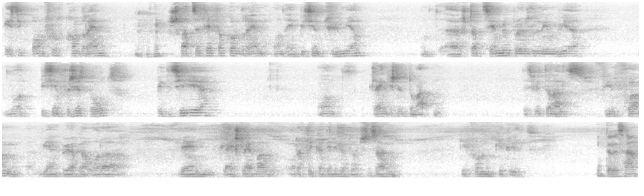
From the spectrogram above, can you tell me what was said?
Essigbaumfrucht kommt rein, mhm. schwarzer Pfeffer kommt rein und ein bisschen Thymian. Und äh, statt Semmelbrösel nehmen wir nur ein bisschen frisches Brot, Petersilie und klein geschnittene Tomaten. Das wird dann als in Form wie ein Burger oder wie ein Fleischleiber oder Frikadelle, wie wir Deutschen sagen, gefunden und gegrillt. Interessant.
